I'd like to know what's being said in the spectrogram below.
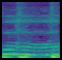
casa.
